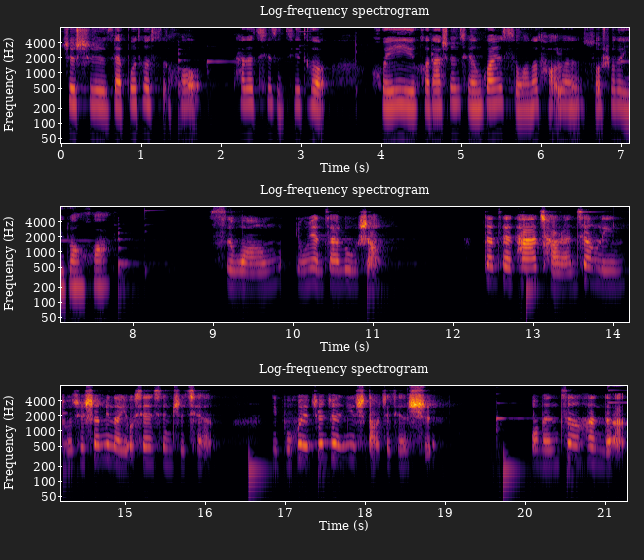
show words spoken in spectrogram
这是在波特死后，他的妻子基特回忆和他生前关于死亡的讨论所说的一段话：“死亡永远在路上，但在他悄然降临、夺去生命的有限性之前，你不会真正意识到这件事。我们憎恨的。”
